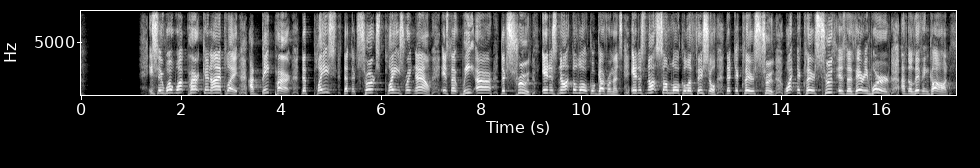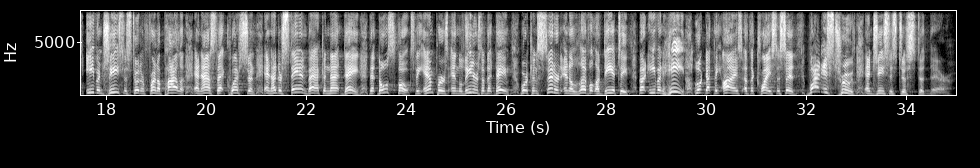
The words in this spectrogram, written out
You say, well, what part can I play? A big part. The place that the church plays right now is that we are the truth. It is not the local governments, it is not some local official that declares truth. What declares truth is the very word of the living God. Even Jesus stood in front of Pilate and asked that question. And understand back in that day that those folks, the emperors and the leaders of that day, were considered in a level of deity. But even he looked at the eyes of the Christ and said, What is truth? And Jesus just stood there.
